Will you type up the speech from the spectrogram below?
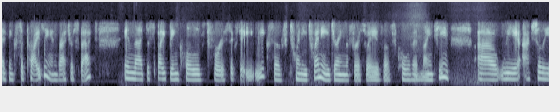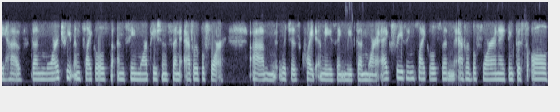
I think, surprising in retrospect in that despite being closed for six to eight weeks of 2020 during the first wave of COVID 19, uh, we actually have done more treatment cycles and seen more patients than ever before. Um, which is quite amazing. We've done more egg freezing cycles than ever before, and I think this all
